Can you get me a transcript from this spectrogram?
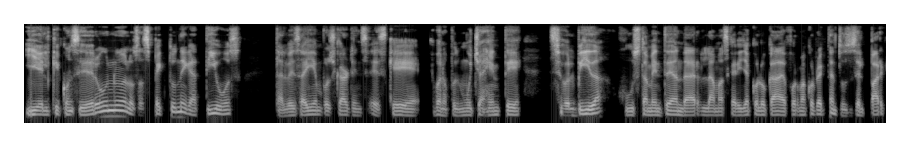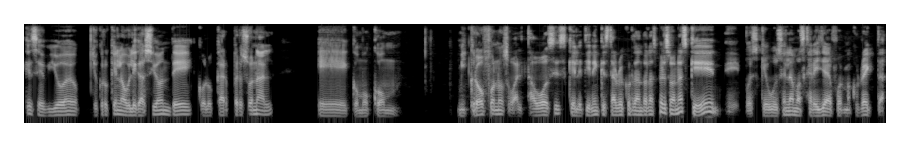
Y el que considero uno de los aspectos negativos, tal vez ahí en Busch Gardens, es que, bueno, pues mucha gente se olvida justamente de andar la mascarilla colocada de forma correcta, entonces el parque se vio, yo creo que en la obligación de colocar personal eh, como con micrófonos o altavoces que le tienen que estar recordando a las personas que, eh, pues, que usen la mascarilla de forma correcta.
